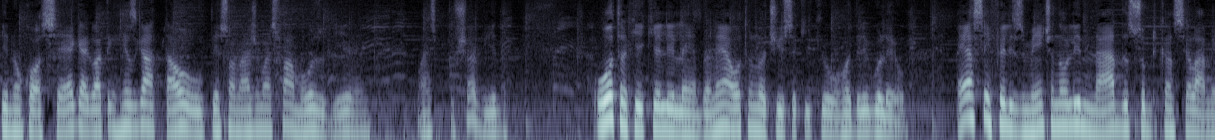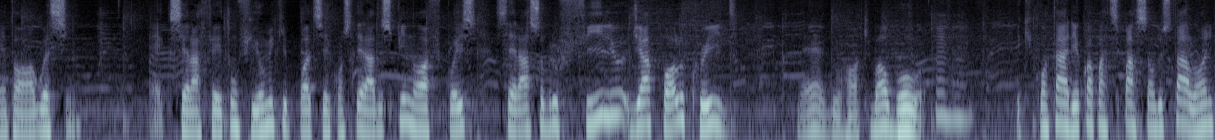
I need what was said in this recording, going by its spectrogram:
e não consegue, agora tem que resgatar o personagem mais famoso dele, né? Mas, puxa vida. Outra aqui que ele lembra, né? A outra notícia aqui que o Rodrigo leu. Essa, infelizmente, eu não li nada sobre cancelamento ou algo assim. É que será feito um filme que pode ser considerado spin-off, pois será sobre o filho de Apollo Creed, né? Do Rock Balboa. E que contaria com a participação do Stallone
